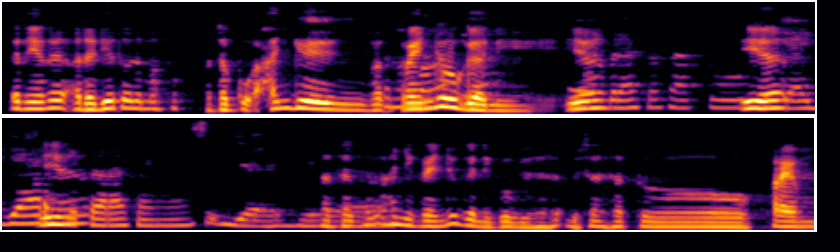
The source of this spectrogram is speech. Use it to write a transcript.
Eh ternyata ada dia tuh udah masuk. Kata gue anjing Seneng keren juga ya. nih. Kayak Iya. berasa satu Iya. jajar Iya. gitu rasanya. Sejajar. Kata gue anjing keren juga nih gue bisa bisa satu frame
